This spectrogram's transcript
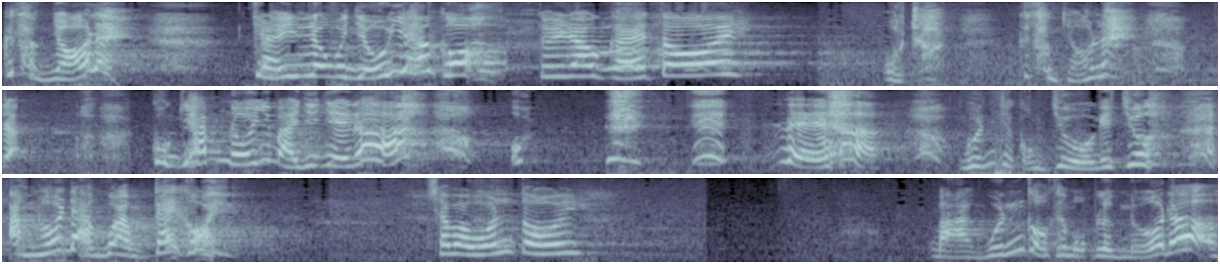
Cái thằng nhỏ này Chạy đâu mà dữ vậy hả cô? Tôi đâu kể tôi. Ôi trời Cái thằng nhỏ này đã, Con dám nói với bà như vậy đó hả? Ôi, Nè Quýnh cho con chừa nghe chưa? Ăn nói đàng hoàng một cái coi. Sao bà quýnh tôi? Bà quýnh còn thêm một lần nữa đó.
